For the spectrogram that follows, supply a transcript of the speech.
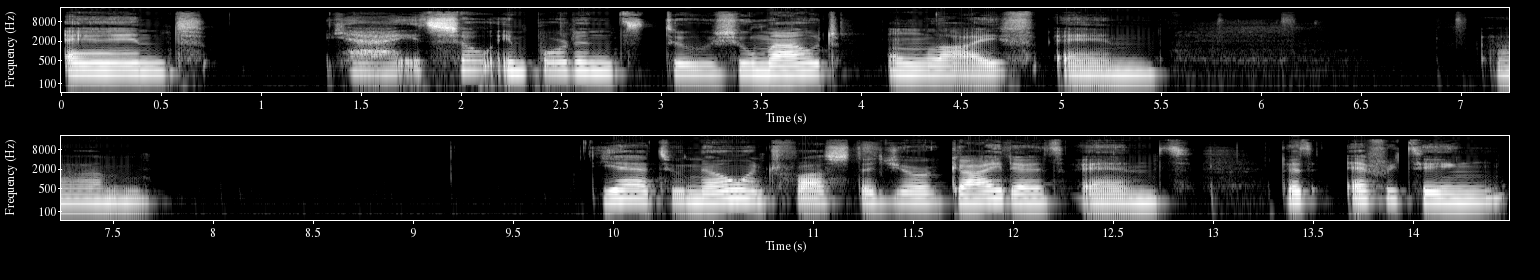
And yeah, it's so important to zoom out on life and um, yeah, to know and trust that you're guided and that everything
